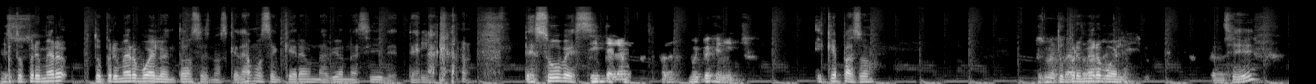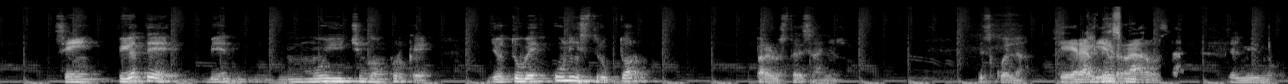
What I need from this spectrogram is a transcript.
eh, tu primer, tu primer vuelo, entonces, nos quedamos en que era un avión así de tela, Te subes. Sí, tela, muy pequeñito. ¿Y qué pasó? Pues me tu primer vuelo. ¿Sí? Sí, fíjate, bien, muy chingón porque yo tuve un instructor para los tres años de escuela, que era bien raro, o sea, del mismo.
